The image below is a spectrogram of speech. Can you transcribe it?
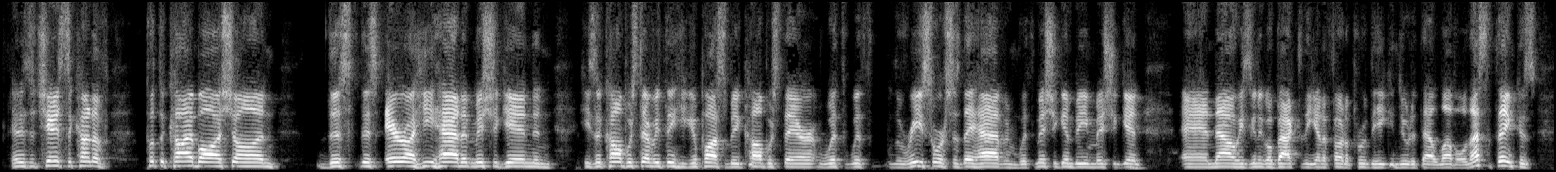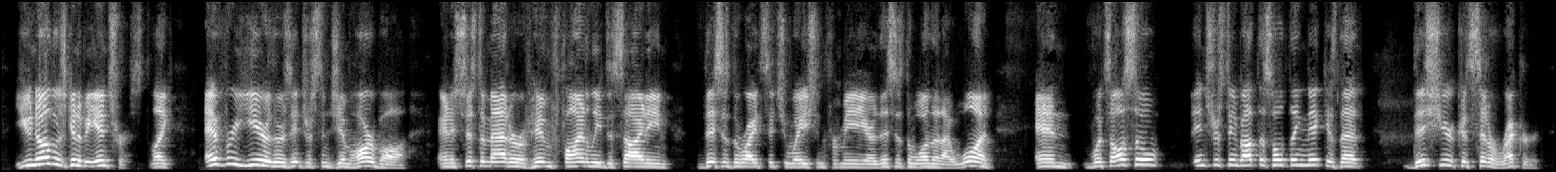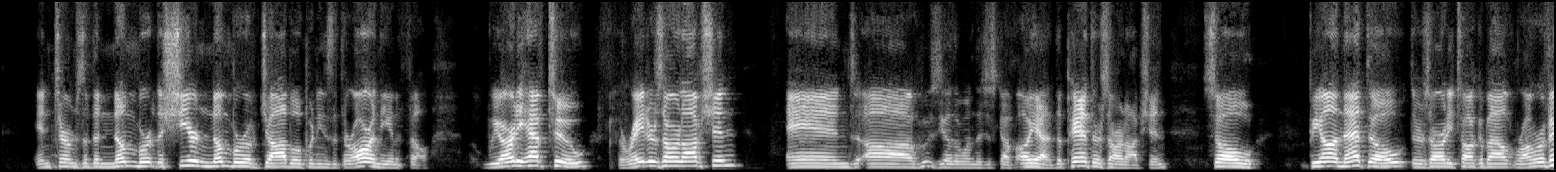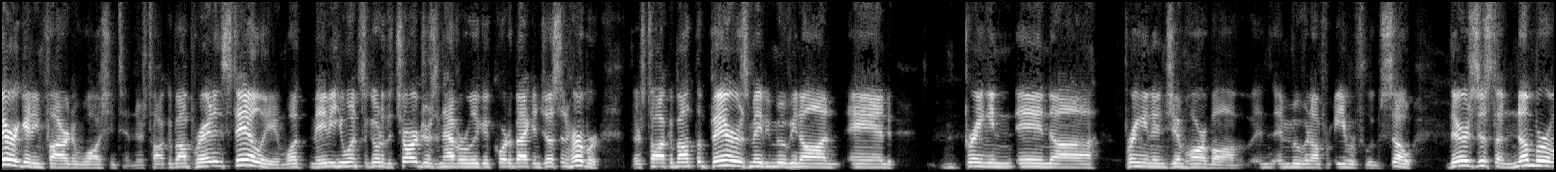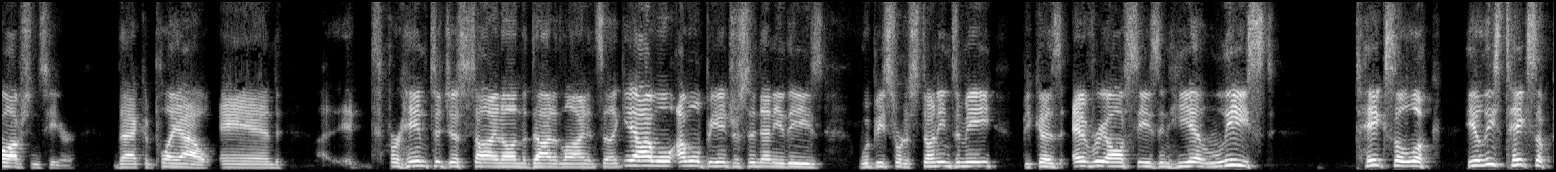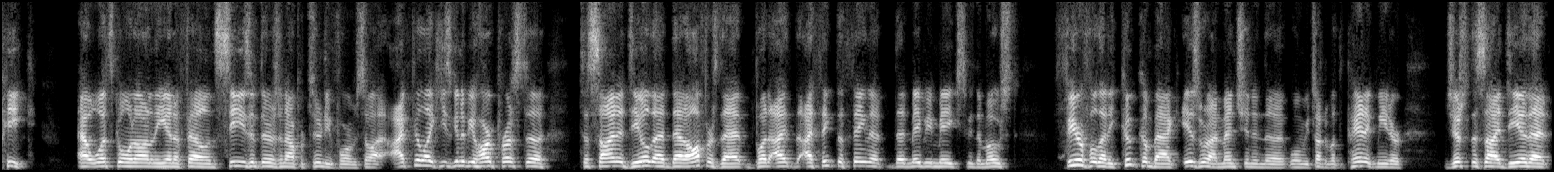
And it's a chance to kind of put the kibosh on this this era he had at Michigan and he's accomplished everything he could possibly accomplish there with with the resources they have and with Michigan being Michigan and now he's going to go back to the NFL to prove that he can do it at that level. And that's the thing because you know there's going to be interest. Like every year, there's interest in Jim Harbaugh, and it's just a matter of him finally deciding this is the right situation for me or this is the one that I want. And what's also interesting about this whole thing, Nick, is that this year could set a record in terms of the number, the sheer number of job openings that there are in the NFL. We already have two. The Raiders are an option. And uh, who's the other one that just got? Oh yeah, the Panthers are an option. So beyond that, though, there's already talk about Ron Rivera getting fired in Washington. There's talk about Brandon Staley and what maybe he wants to go to the Chargers and have a really good quarterback in Justin Herbert. There's talk about the Bears maybe moving on and bringing in uh, bringing in Jim Harbaugh and, and moving on from Eberflus. So there's just a number of options here that could play out and it, for him to just sign on the dotted line and say like, yeah, I won't, I won't be interested in any of these would be sort of stunning to me because every offseason he at least takes a look. He at least takes a peek at what's going on in the NFL and sees if there's an opportunity for him. So I, I feel like he's going to be hard pressed to to sign a deal that that offers that. But I I think the thing that that maybe makes me the most fearful that he could come back is what I mentioned in the when we talked about the panic meter, just this idea that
